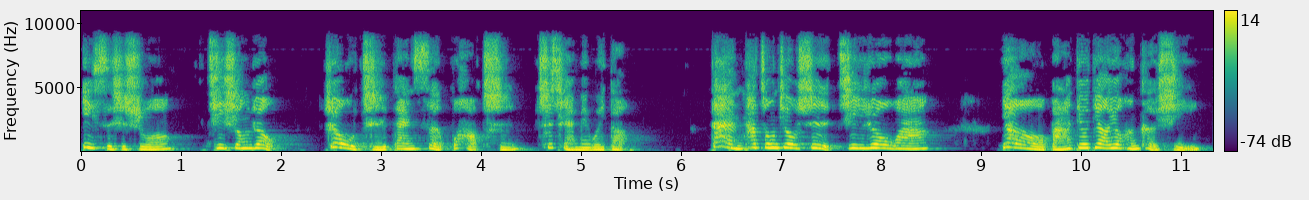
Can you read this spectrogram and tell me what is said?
意思是说，鸡胸肉肉质干涩，不好吃，吃起来没味道，但它终究是鸡肉啊。要把它丢掉又很可惜，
